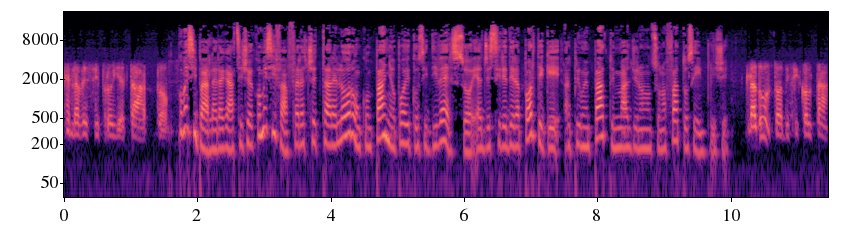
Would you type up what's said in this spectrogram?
l'avessi proiettato. Come si parla ai ragazzi? Cioè come si fa a far accettare loro un compagno poi così diverso e a gestire dei rapporti che al primo impatto immagino non sono affatto semplici? L'adulto ha difficoltà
